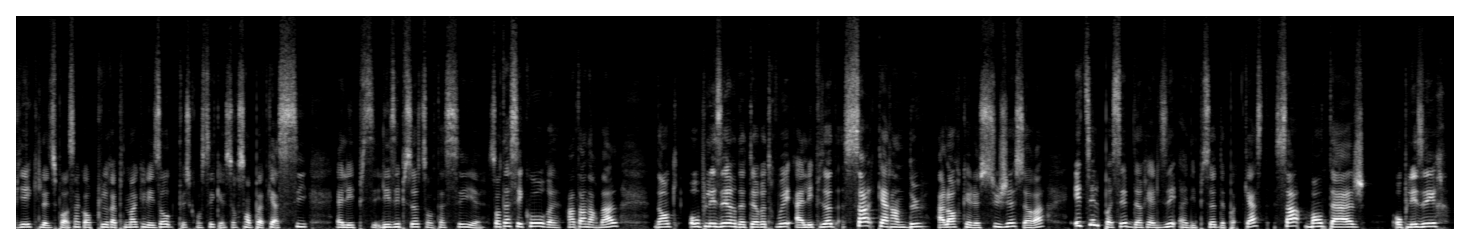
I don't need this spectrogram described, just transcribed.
bien qu'il a dû passer encore plus rapidement que les autres, puisqu'on sait que sur son podcast-ci, euh, les, épisodes sont assez, euh, sont assez courts en temps normal. Donc, au plaisir de te retrouver à l'épisode 142, alors que le sujet sera Est-il possible de réaliser un épisode de podcast sans montage? Au plaisir!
